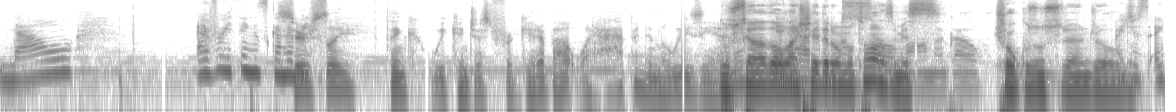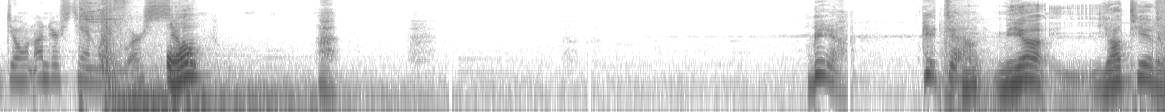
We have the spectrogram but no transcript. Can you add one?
Now, everything's gonna Seriously, think we can just forget about what happened in Louisiana? Be. It olan şeyleri unutamaz so mıyız? long ago. Çok uzun süre önce oldu. I just I don't understand why you are so. Oha! Mia, get down! Mia yat yere.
